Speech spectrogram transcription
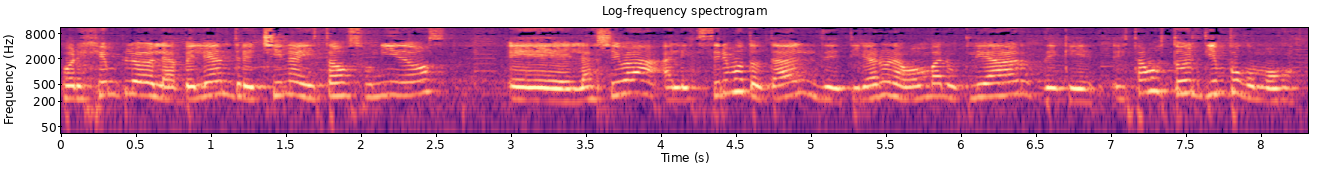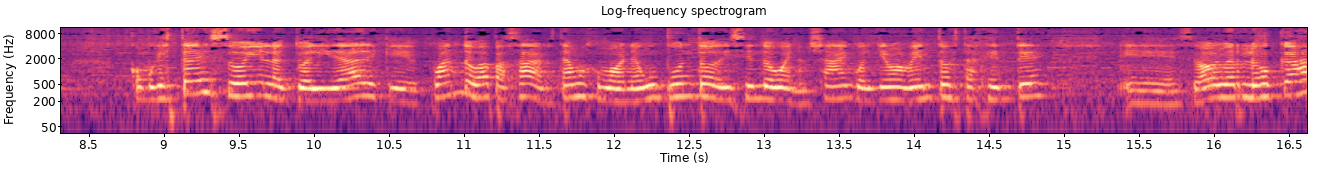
por ejemplo, la pelea entre China y Estados Unidos la lleva al extremo total de tirar una bomba nuclear, de que estamos todo el tiempo como como que está eso hoy en la actualidad de que cuándo va a pasar. Estamos como en algún punto diciendo, bueno, ya en cualquier momento esta gente eh, se va a volver loca,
